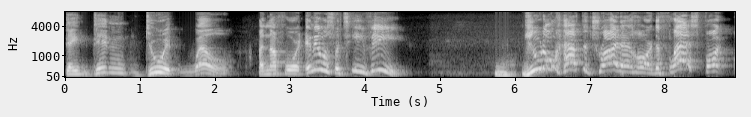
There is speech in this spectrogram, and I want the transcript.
they didn't do it well enough for it. And it was for TV. You don't have to try that hard. The Flash fought,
